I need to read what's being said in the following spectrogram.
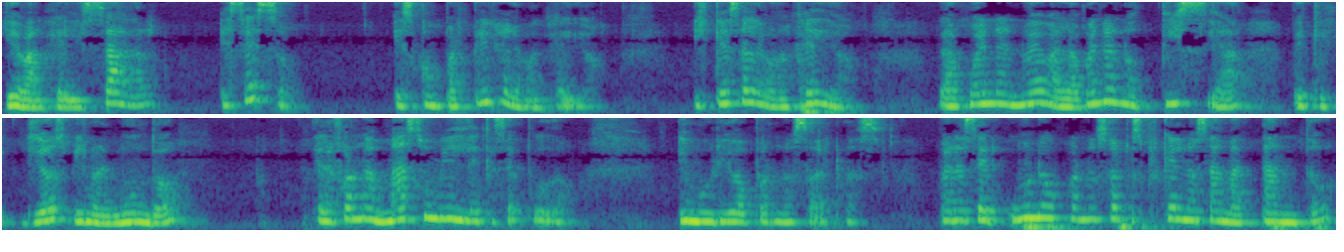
Y evangelizar es eso, es compartir el Evangelio. ¿Y qué es el Evangelio? La buena nueva, la buena noticia de que Dios vino al mundo de la forma más humilde que se pudo y murió por nosotros, para ser uno con nosotros, porque Él nos ama tanto,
